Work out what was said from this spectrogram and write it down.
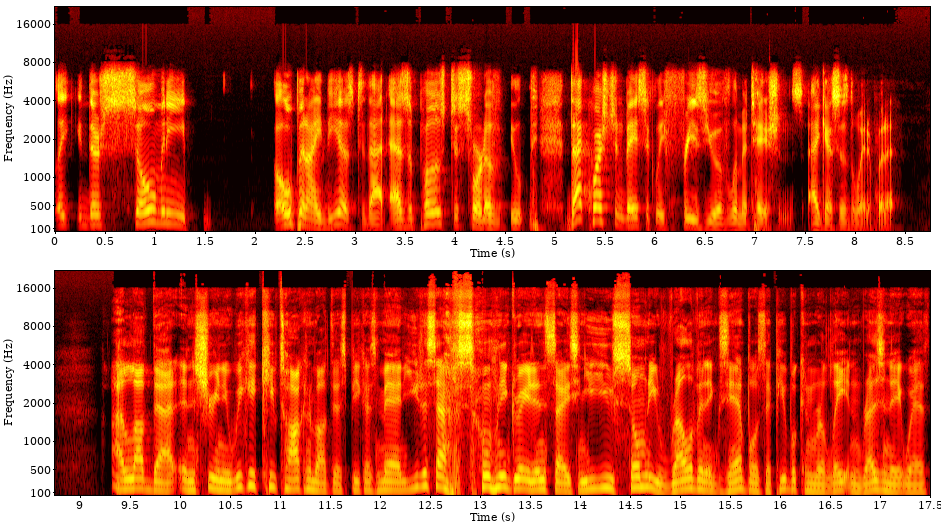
like there's so many open ideas to that as opposed to sort of that question basically frees you of limitations i guess is the way to put it I love that. And Srini, we could keep talking about this because, man, you just have so many great insights and you use so many relevant examples that people can relate and resonate with.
